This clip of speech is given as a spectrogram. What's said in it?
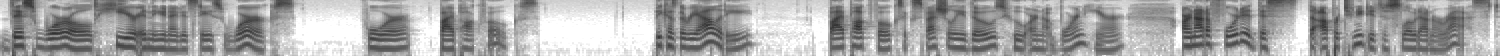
this world here in the United States works for BIPOC folks. Because the reality, BIPOC folks, especially those who are not born here, are not afforded this the opportunity to slow down or rest.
